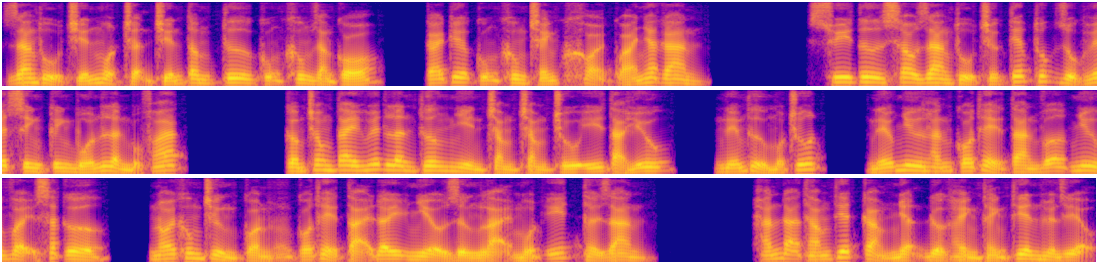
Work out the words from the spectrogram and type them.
giang thủ chiến một trận chiến tâm tư cũng không dám có, cái kia cũng không tránh khỏi quá nhát gan. Suy tư sau giang thủ trực tiếp thúc giục huyết sinh kinh bốn lần một phát. Cầm trong tay huyết lân thương nhìn chằm chằm chú ý tả hưu nếm thử một chút, nếu như hắn có thể tan vỡ như vậy sát cơ, nói không chừng còn có thể tại đây nhiều dừng lại một ít thời gian hắn đã thám thiết cảm nhận được hành thánh thiên huyền diệu.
